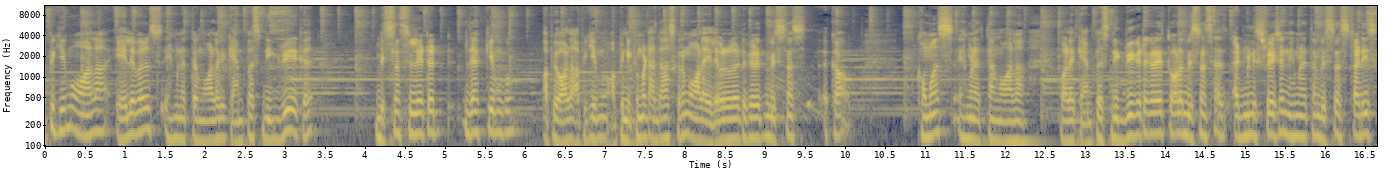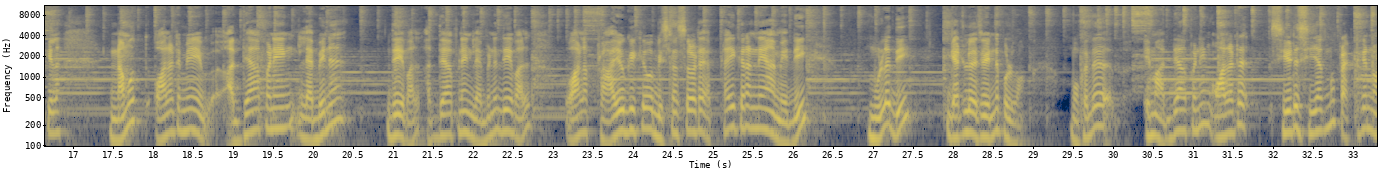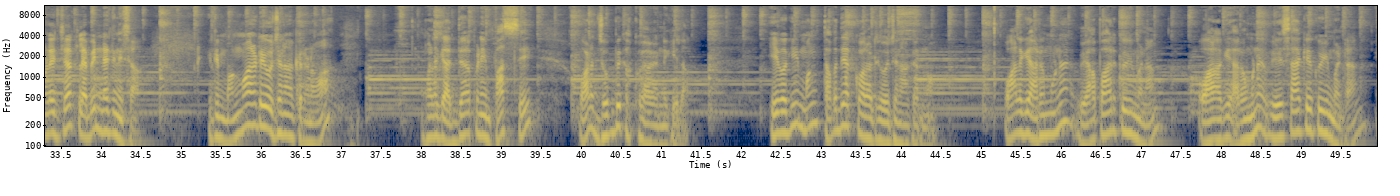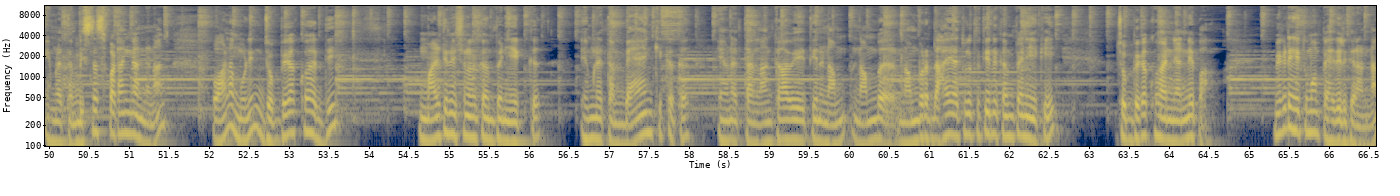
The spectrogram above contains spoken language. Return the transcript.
අපි කියමු ඔයාලා ඒලවල්ස් එහමනත්තම් ඔයාලගේ කැම්පස් ඩිග්‍රිය එක බිස්නස් රිලේටඩ් දෙයක් කියමුකු අපි ඔයාලා අපි කියමු අපි නිකමට අදස් කරම ඔයාලා එලවලට කරත් බිස්නස් කොමස් එහම නැත්තං ඔයාලා ඔල කැම්පස් ඩිග්‍රිකට කරත් ඔල බිස්නස් ඇඩමිනිස්ට්‍රේෂන් හමනත බිස්නස් ටඩිස් කියලා නමුත් ඔයාලට මේ අධ්‍යාපනයෙන් ලැබෙන දේවල් අධ්‍යාපනයෙන් ලැබෙන දේවල් ඔයාලා ප්‍රායෝගිකව බිස්නස්වලට ඇප්ලයි කරන්න යාමේදී මුලදී ගැටලු ඇතිවෙන්න පුළුවන්. මොකද එම අධ්‍යාපනයෙන් ඔයාලට සියට සියක්ම ප්‍රක්ටික නොලෙජ්ජක් ලැබෙන් නැති නිසා. ඉතින් මංවාලට යෝජනා කරනවා ඔලගේ අධ්‍යාපනයෙන් පස්සේ වාල ජොබ් එකක් හොයාගන්න කියලා. ඒ වගේ මං තව දෙයක් ඔයාලට යෝජනා කරනවා. ඔයාලගේ අරමුණ ව්‍යාපාරකවීම නම් ඔයාගේ අරමුණ වේසාකයකුවීමට එමනත බිස්නස් පටන් ගන්න නම් ඔයාලා මුලින් ජොබ් එකක් හොයද්දී මල්ටිනේශනල් කම්පැනිය එක්ක එමනැතම් බෑංක එකක එවනැත්තන් ලංකාවේ තියෙන නම්බ නම්බර දහය ඇතුළත තියෙන කම්පැනිය එක ජොබ් එකක් හොයන්න යන්න එපා. මේකට හේතුමම් පැහැදිලි කරන්න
